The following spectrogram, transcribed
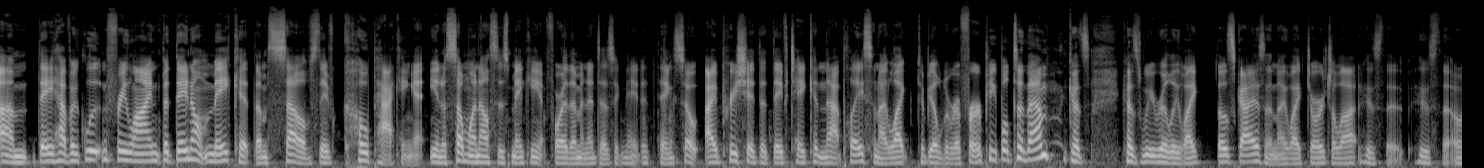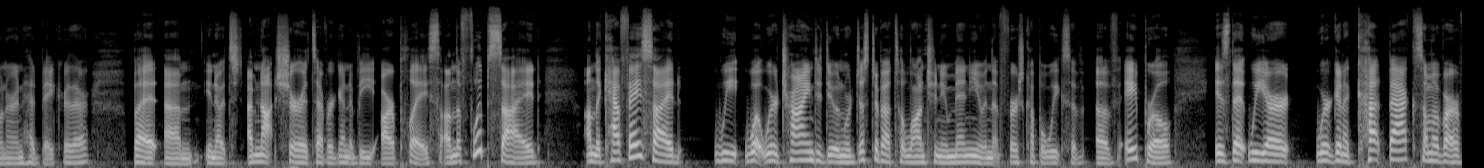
um, they have a gluten-free line, but they don't make it themselves. They've co-packing it. You know, someone else is making it for them in a designated thing. So I appreciate that they've taken that place, and I like to be able to refer people to them because because we really like those guys, and I like George a lot, who's the who's the owner and head baker there. But um, you know, it's I'm not sure it's ever going to be our place. On the flip side, on the cafe side, we what we're trying to do, and we're just about to launch a new menu in the first couple weeks of, of April, is that we are we're going to cut back some of our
